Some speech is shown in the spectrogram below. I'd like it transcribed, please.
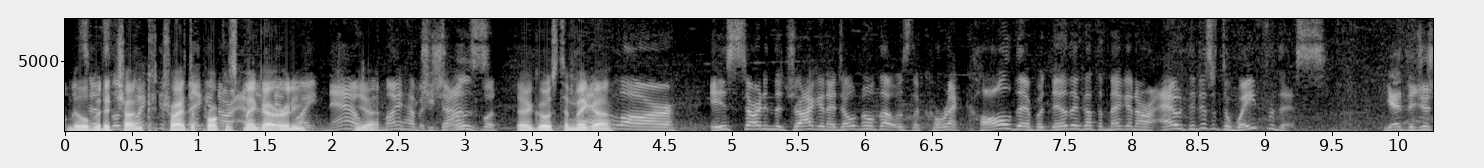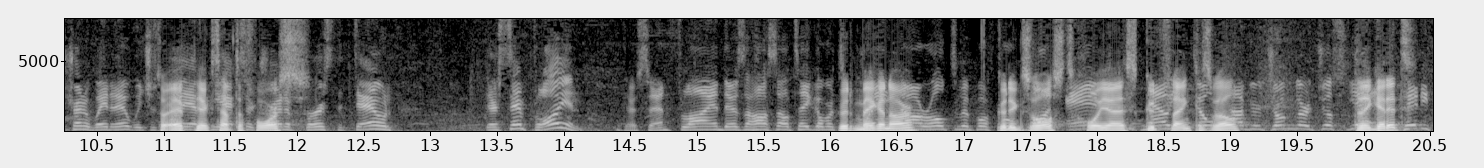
little bit of chunk. Try to proc his Mega early. Yeah. There goes the Mega is starting the Dragon. I don't know if that was the correct call there, but now they've got the Mega Gnar out. They just have to wait for this. Yeah, they're just trying to wait it out, which is so FPX have to force. To burst it down. They're sent flying. They're sent flying. There's a hostile takeover. Good Mega Gnar. Good exhaust. Hoya is good flank as well. Did they get it?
